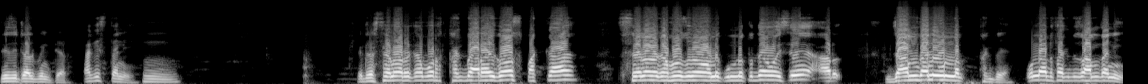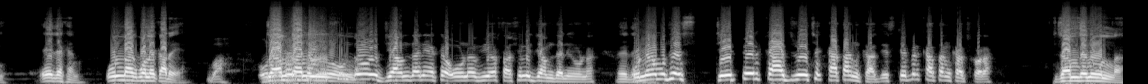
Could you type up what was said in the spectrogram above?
ডিজিটাল প্রিন্টার পাকিস্তানি। হুম। এটা সেলোয়ারের কাপড় থাকবে আড়াই গজ পাক্কা। সেলোয়ারের কাপড় অনেক উন্নত দেওয়া হয়েছে আর জামদানি উন্নত থাকবে। উন্নত থাকবে জামদানি। এই দেখেন উন্নাক বলে কারে। বাহ। জামদানি ওড়নাটা সুন্দর জামদানি একটা ভিউয়ার্স আসলে জামদানি দেখেন, ওনার মধ্যে স্টেপের কাজ রয়েছে কাতান কাজ। স্টেপের কাতান কাজ করা। জামদানি উন্না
